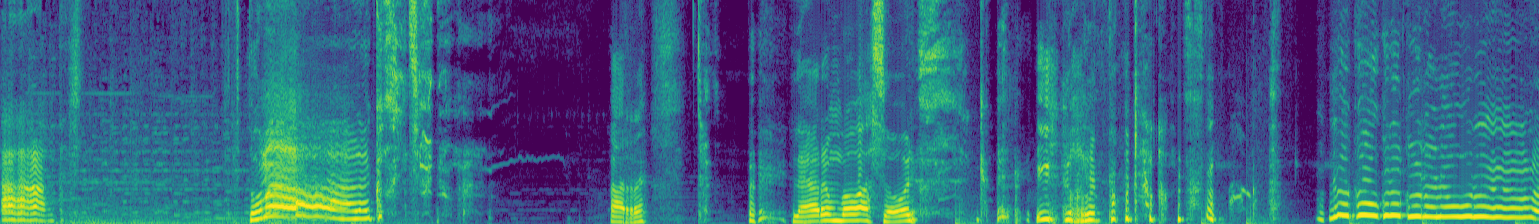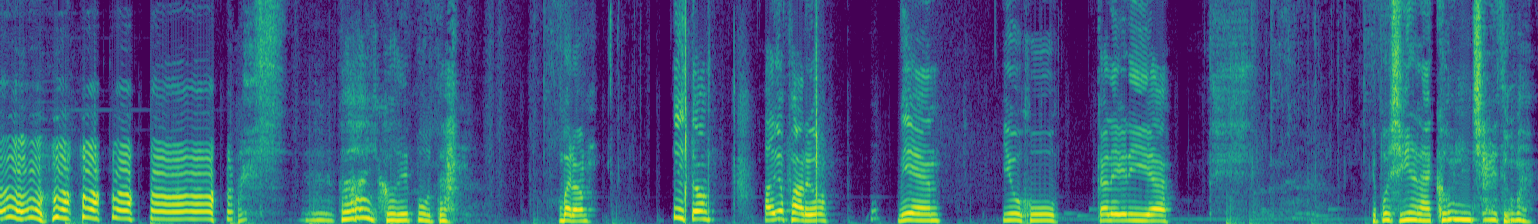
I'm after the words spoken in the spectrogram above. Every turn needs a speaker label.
Speaker 1: ¡Ah! ¡Toma! La concha. Arre. Le agarré un boludo. Hijo de puta. No puedo creer que lo logré. Hijo de puta. Bueno, listo. Adiós, Fargo. Bien. Yuhu. Qué alegría. E poi si viene la concia di tua madre.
